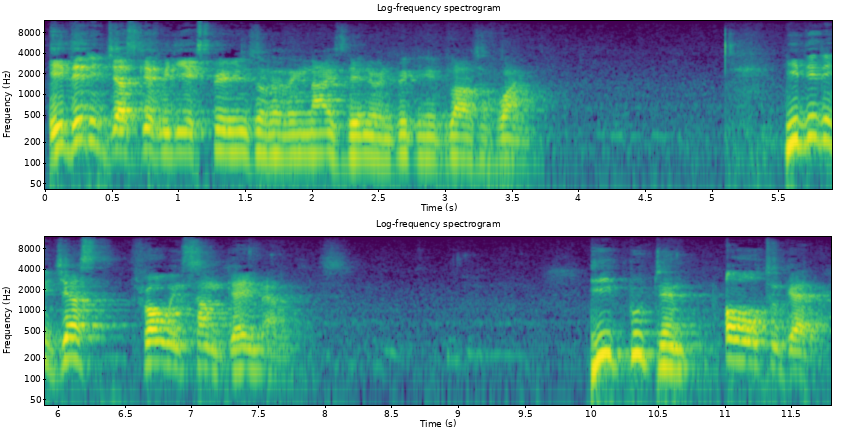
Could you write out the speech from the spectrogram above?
He didn't just give me the experience of having a nice dinner and drinking a glass of wine. He didn't just throw in some game elements. He put them all together.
